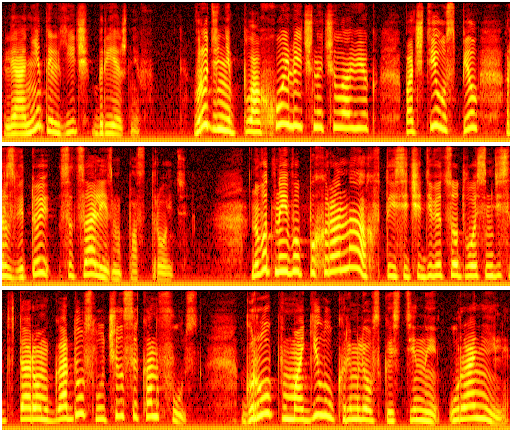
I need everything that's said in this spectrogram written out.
Леонид Ильич Брежнев. Вроде неплохой личный человек, почти успел развитой социализм построить. Но вот на его похоронах в 1982 году случился конфуз. Гроб в могилу у Кремлевской стены уронили.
